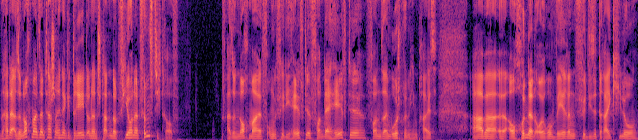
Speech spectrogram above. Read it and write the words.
Dann hat er also nochmal seinen Taschenrechner gedreht und dann standen dort 450 drauf. Also nochmal ungefähr die Hälfte von der Hälfte von seinem ursprünglichen Preis. Aber äh, auch 100 Euro wären für diese drei Kilo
